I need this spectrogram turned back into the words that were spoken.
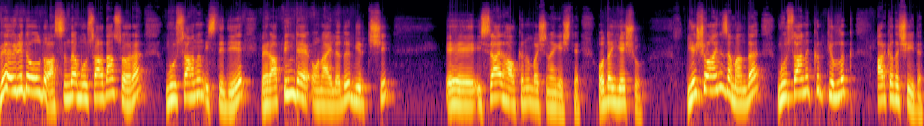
Ve öyle de oldu. Aslında Musa'dan sonra Musa'nın istediği ve Rabbin de onayladığı bir kişi e, İsrail halkının başına geçti. O da Yeşu. Yeşu aynı zamanda Musa'nın 40 yıllık arkadaşıydı.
